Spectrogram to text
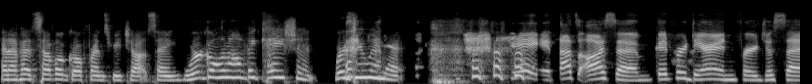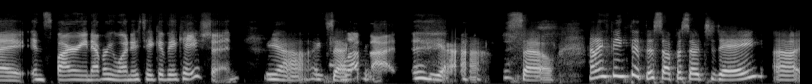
And I've had several girlfriends reach out saying, We're going on vacation. We're doing it. Great. That's awesome. Good for Darren for just uh, inspiring everyone to take a vacation. Yeah, exactly. I love that. yeah. So, and I think that this episode today uh,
